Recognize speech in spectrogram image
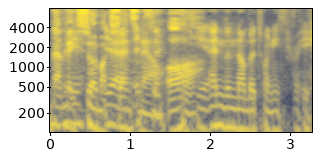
That makes so much Yeah, sense it's- now. Oh, Yeah, and the number 23.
